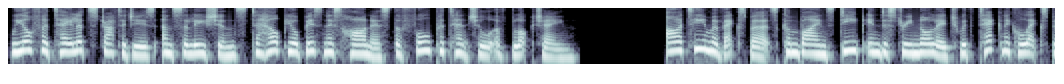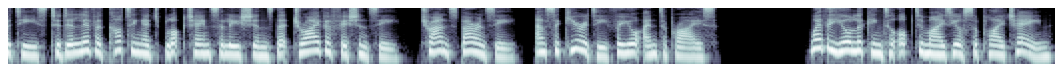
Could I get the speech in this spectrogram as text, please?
we offer tailored strategies and solutions to help your business harness the full potential of blockchain. Our team of experts combines deep industry knowledge with technical expertise to deliver cutting edge blockchain solutions that drive efficiency, transparency, and security for your enterprise. Whether you're looking to optimize your supply chain,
